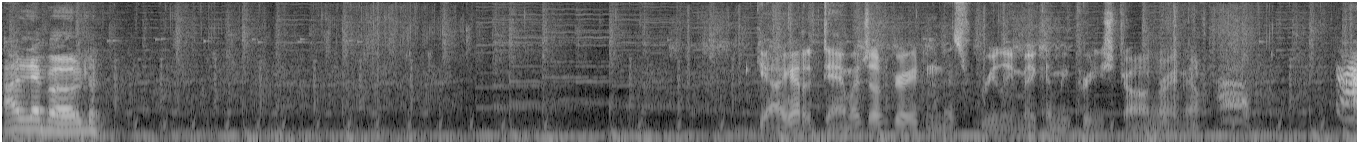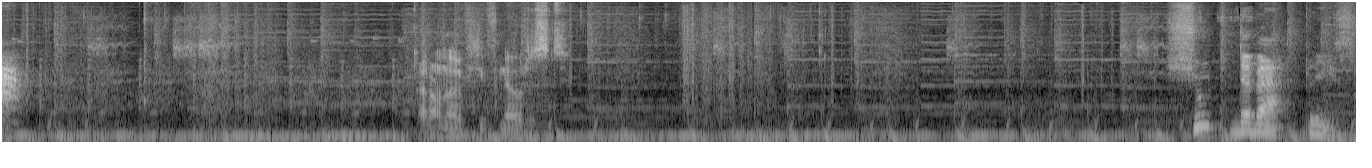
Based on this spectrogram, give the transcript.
I leveled. Yeah, I got a damage upgrade, and it's really making me pretty strong right now. I don't know if you've noticed. Shoot the bat, please.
